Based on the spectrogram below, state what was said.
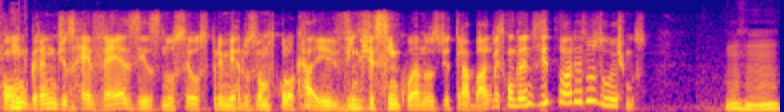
com e... grandes reveses nos seus primeiros, vamos colocar aí, 25 anos de trabalho, mas com grandes vitórias nos últimos. Uhum.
